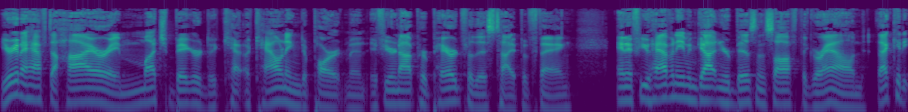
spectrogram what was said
you're going to have to hire a much bigger de- accounting department if you're not prepared for this type of thing. And if you haven't even gotten your business off the ground, that could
